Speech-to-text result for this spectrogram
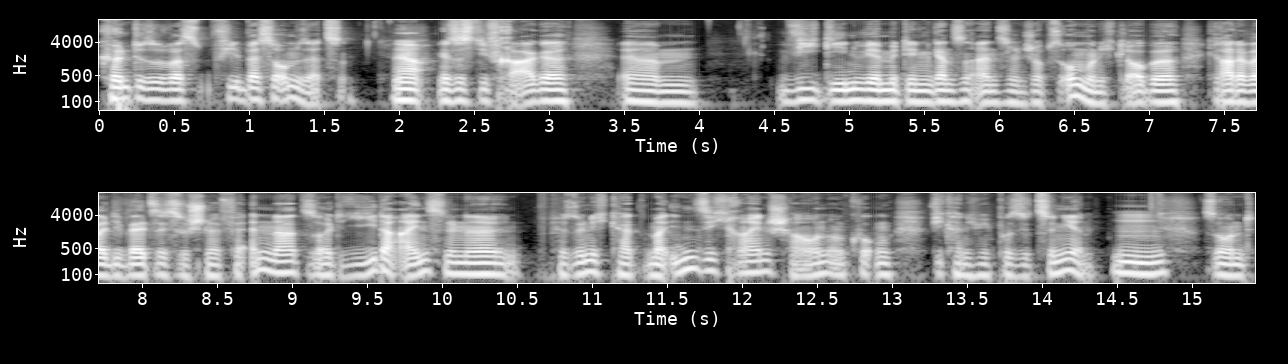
könnte sowas viel besser umsetzen. Ja. Jetzt ist die Frage, ähm, wie gehen wir mit den ganzen einzelnen Jobs um? Und ich glaube, gerade weil die Welt sich so schnell verändert, sollte jede einzelne Persönlichkeit mal in sich reinschauen und gucken, wie kann ich mich positionieren. Mhm. So und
